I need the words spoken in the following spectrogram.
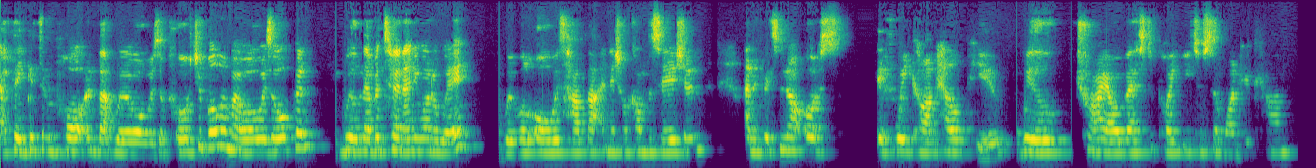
i think it's important that we're always approachable and we're always open. We'll never turn anyone away. We will always have that initial conversation. And if it's not us if we can't help you, we'll try our best to point you to someone who can.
